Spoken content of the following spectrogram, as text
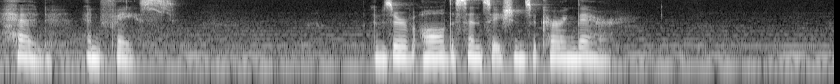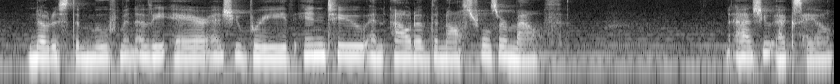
head, and face. Observe all the sensations occurring there. Notice the movement of the air as you breathe into and out of the nostrils or mouth. As you exhale,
